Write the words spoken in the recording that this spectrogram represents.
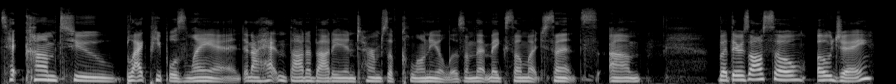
t- come to black people's land. And I hadn't thought about it in terms of colonialism. That makes so much sense. Um, but there's also OJ,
